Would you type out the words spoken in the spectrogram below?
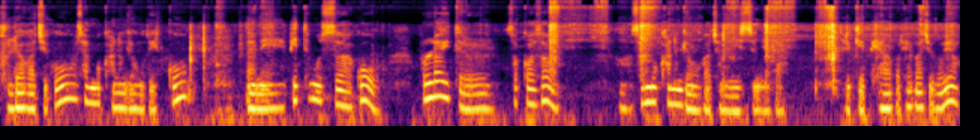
불려가지고 삽목하는 경우도 있고 그 다음에 피트모스하고 폴라이트를 섞어서 어, 삽목하는 경우가 저는 있습니다. 이렇게 배합을 해가지고요.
